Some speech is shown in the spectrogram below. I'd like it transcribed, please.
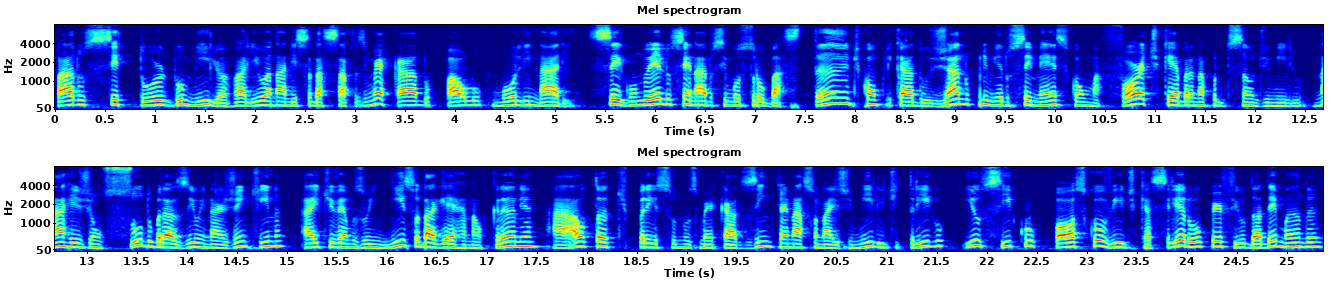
para o setor do milho, avalia o analista das safras e mercado, Paulo Molinari. Segundo ele, o cenário se mostrou bastante complicado já no primeiro semestre, com uma forte quebra na produção de milho na região sul do Brasil e na Argentina. Aí tivemos o início da guerra na Ucrânia, a alta de preço nos mercados internacionais de milho e de trigo e o ciclo pós-Covid, que acelerou o perfil da demanda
